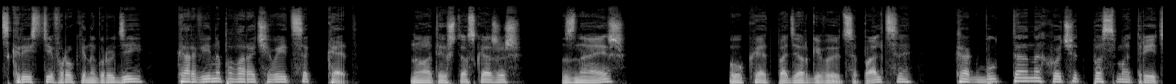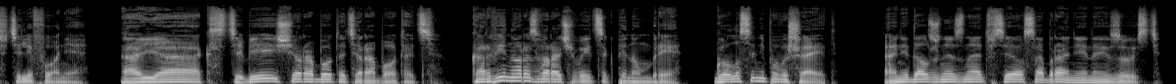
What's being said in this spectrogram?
Скрестив руки на груди, Карвина поворачивается к Кэт. «Ну а ты что скажешь? Знаешь?» У Кэт подергиваются пальцы, как будто она хочет посмотреть в телефоне. «Аякс, тебе еще работать и работать!» Карвино разворачивается к пенумбре. Голоса не повышает. Они должны знать все собрание наизусть.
